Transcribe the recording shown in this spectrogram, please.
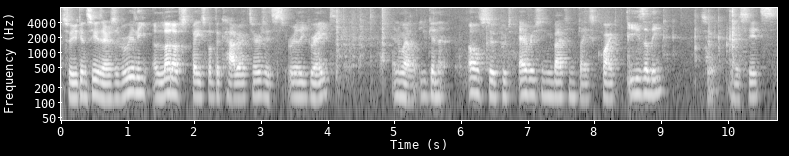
So you can see there's really a lot of space for the characters, it's really great. And well, you can also put everything back in place quite easily. So the seats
